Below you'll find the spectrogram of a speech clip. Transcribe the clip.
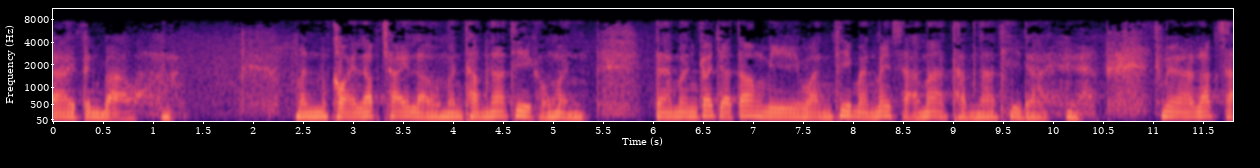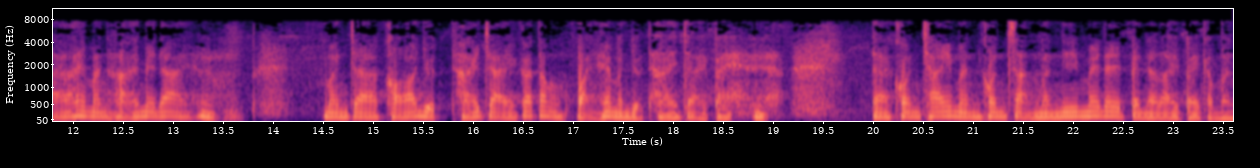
กายเป็นบ่าว มันคอยรับใช้เรา มันทำหน้าที่ของมัน แต่มันก็จะต้องมีวันที่มันไม่สามารถทำหน้าที่ได้ เมื่อรักษาให้มันหายไม่ได้มันจะขอหยุดหายใจก็ต้องปล่อยให้มันหยุดหายใจไป แต่คนใช้มันคนสั่งมันนี่ไม่ได้เป็นอะไรไปกับมัน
